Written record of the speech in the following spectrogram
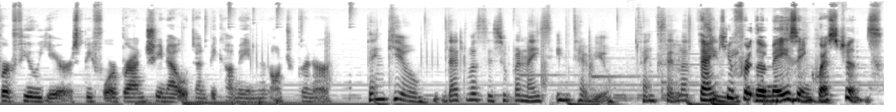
for a few years before branching out and becoming an entrepreneur. Thank you. That was a super nice interview. Thanks a lot. Thank Cindy. you for the amazing questions.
